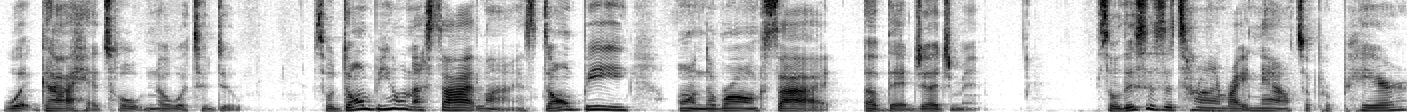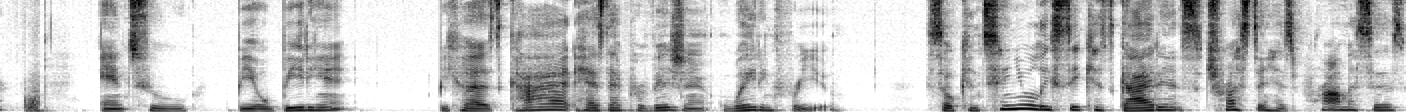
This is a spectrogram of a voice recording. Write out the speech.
what God had told Noah to do. So don't be on the sidelines. Don't be on the wrong side of that judgment. So this is a time right now to prepare and to be obedient because God has that provision waiting for you. So continually seek his guidance, trust in his promises,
